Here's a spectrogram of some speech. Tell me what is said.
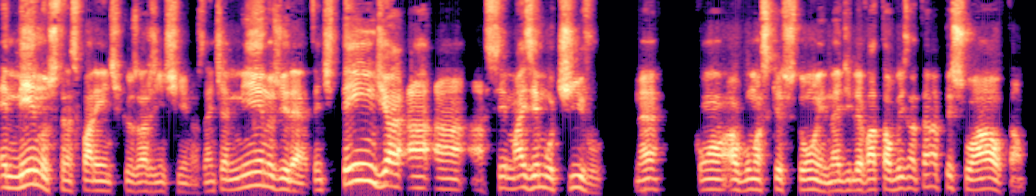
é menos transparente que os argentinos, né? a gente é menos direto, a gente tende a, a, a ser mais emotivo, né? com algumas questões, né? de levar talvez até na pessoal. Tal.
